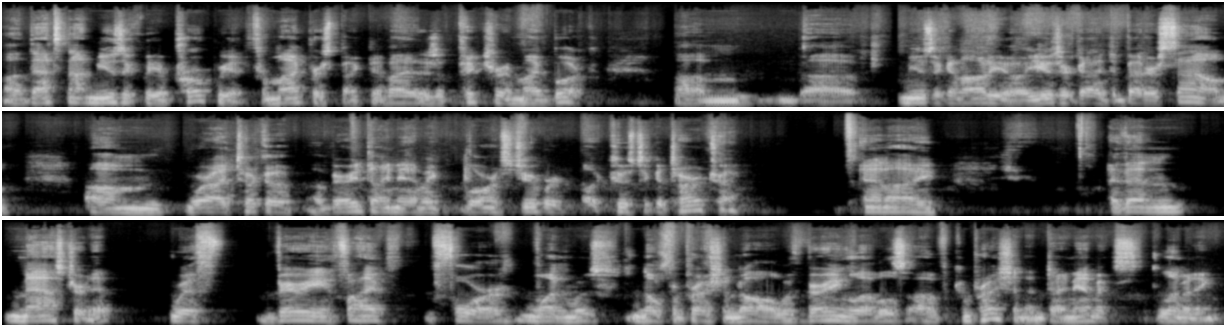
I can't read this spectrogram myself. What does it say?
uh, that's not musically appropriate from my perspective I, there's a picture in my book um, uh, music and audio a user guide to better sound um, where i took a, a very dynamic Laurence Juber acoustic guitar track and i i then mastered it with varying five four one was no compression at all with varying levels of compression and dynamics limiting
